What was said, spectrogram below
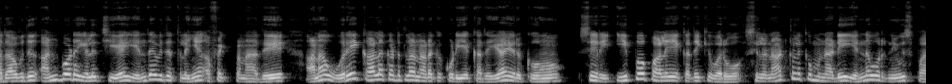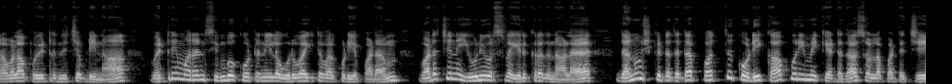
அதாவது அன்போட எழுச்சியை எந்த விதத்திலையும் அஃபெக்ட் பண்ணாது. ஆனா ஒரே காலகட்டத்தில் நடக்கக்கூடிய கதையா இருக்கும். சரி இப்போ பழைய கதைக்கு வருவோம். சில நாட்களுக்கு முன்னாடி என்ன ஒரு நியூஸ் பரவலா போயிட்டு இருந்துச்சு அப்படின்னா வெற்றிமாறன் சிம்பு கூட்டணியில உருவாக்கிட்டு வரக்கூடிய படம் வடசென்னை யூனிவர்ஸ்ல இருக்கிறதுனால தனுஷ் கிட்டத்தட்ட பத்து கோடி காப்புரிமை கேட்டதா சொல்லப்பட்டுச்சு.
